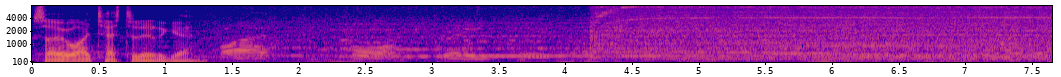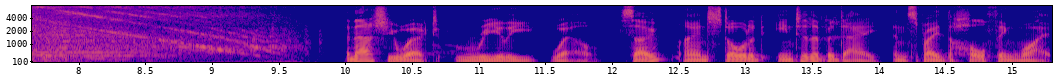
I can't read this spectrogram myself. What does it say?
So I tested it again. And that actually worked really well. So I installed it into the bidet and sprayed the whole thing white.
